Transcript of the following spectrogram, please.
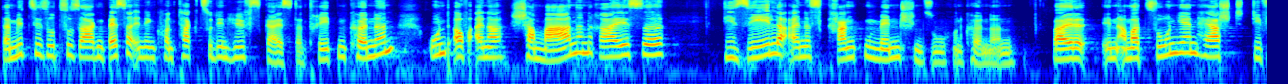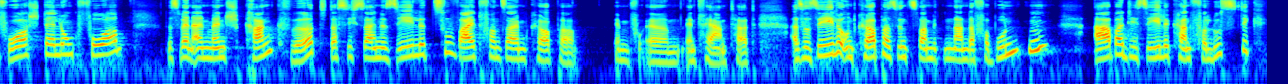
damit sie sozusagen besser in den Kontakt zu den Hilfsgeistern treten können und auf einer Schamanenreise die Seele eines kranken Menschen suchen können. Weil in Amazonien herrscht die Vorstellung vor, dass wenn ein Mensch krank wird, dass sich seine Seele zu weit von seinem Körper ähm, entfernt hat. Also Seele und Körper sind zwar miteinander verbunden, aber die Seele kann verlustig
